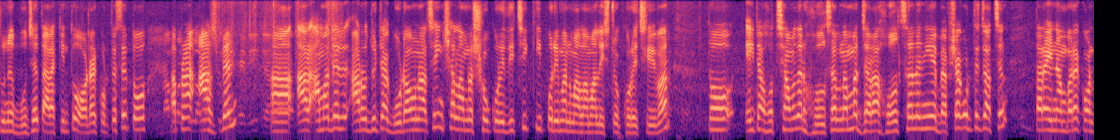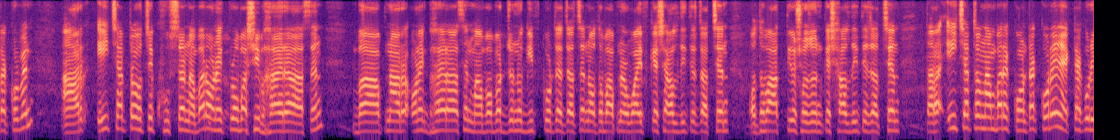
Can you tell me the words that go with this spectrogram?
শুনে বুঝে তারা কিন্তু অর্ডার করতেছে। তো আপনারা আসবেন আর আমাদের আরও দুইটা গোডাউন আছে ইনশাল্লাহ আমরা শো করে দিচ্ছি কি পরিমাণ মালামাল স্টক করেছি এবার। তো এইটা হচ্ছে আমাদের হোলসেল নাম্বার যারা হোলসেলে নিয়ে ব্যবসা করতে চাচ্ছেন তারা এই নাম্বারে কন্ট্যাক্ট করবেন। আর এই চারটা হচ্ছে খুচরা নাম্বার অনেক প্রবাসী ভাইয়েরা আছেন। বা আপনার অনেক ভাইয়েরা আছেন মা বাবার জন্য গিফট করতে চাচ্ছেন অথবা আপনার ওয়াইফকে শাল দিতে চাচ্ছেন অথবা আত্মীয় স্বজনকে শাল দিতে চাচ্ছেন, তারা এই চারটা নাম্বারে কন্ট্যাক্ট করেন, একটা করে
